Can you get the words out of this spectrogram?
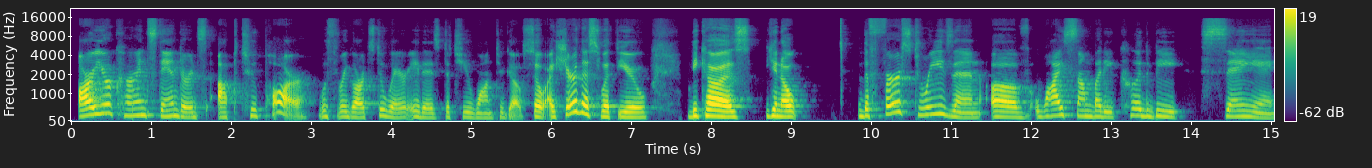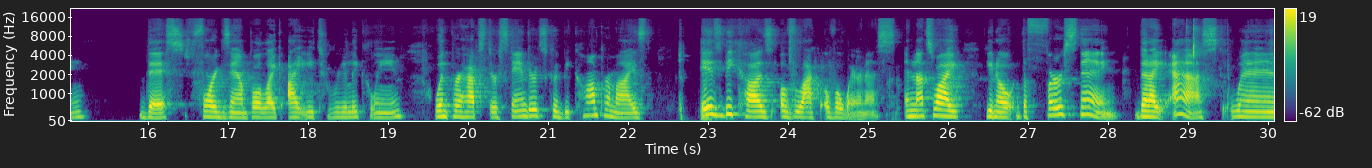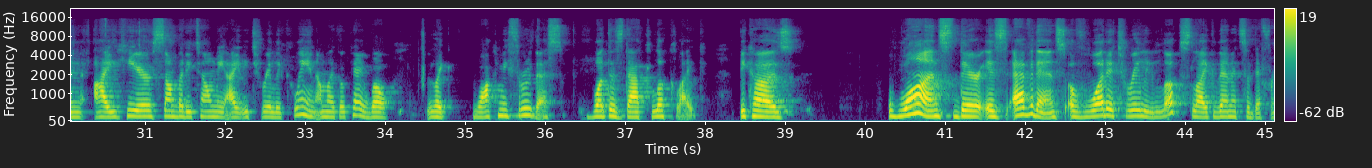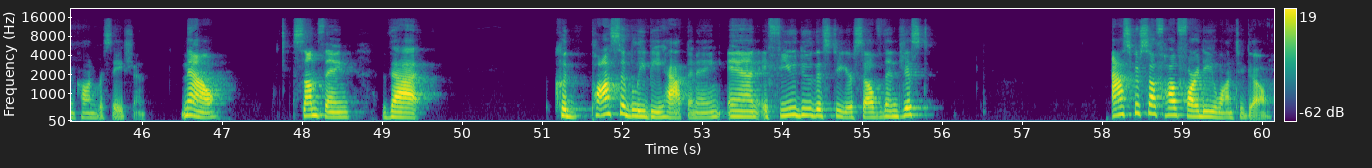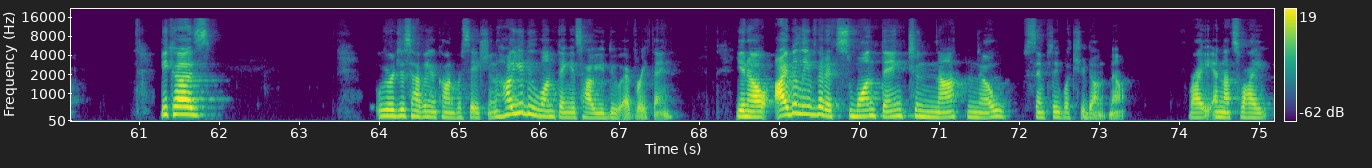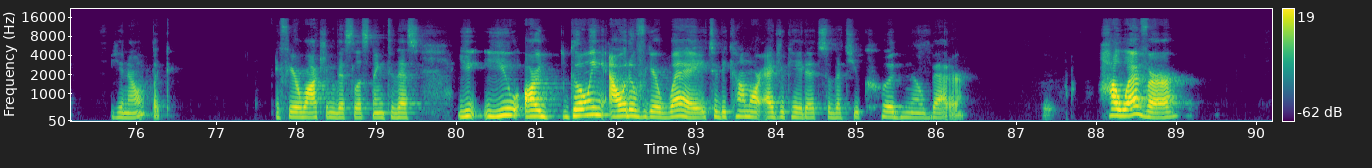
are your current standards up to par with regards to where it is that you want to go? So i share this with you because you know the first reason of why somebody could be saying this, for example, like I eat really clean, when perhaps their standards could be compromised, is because of lack of awareness. And that's why, you know, the first thing that I ask when I hear somebody tell me I eat really clean, I'm like, okay, well, like, walk me through this. What does that look like? Because once there is evidence of what it really looks like, then it's a different conversation. Now, something that could possibly be happening, and if you do this to yourself, then just ask yourself how far do you want to go? Because we were just having a conversation. How you do one thing is how you do everything. You know, I believe that it's one thing to not know simply what you don't know. Right. And that's why, you know, like if you're watching this, listening to this, you you are going out of your way to become more educated so that you could know better. However,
